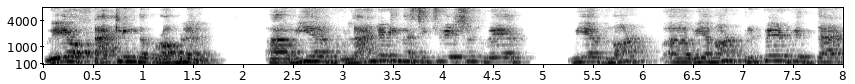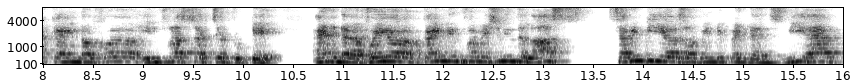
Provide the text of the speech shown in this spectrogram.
way of tackling the problem, uh, we have landed in a situation where we have not uh, we are not prepared with that kind of uh, infrastructure to take. And uh, for your kind information, in the last 70 years of independence, we have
